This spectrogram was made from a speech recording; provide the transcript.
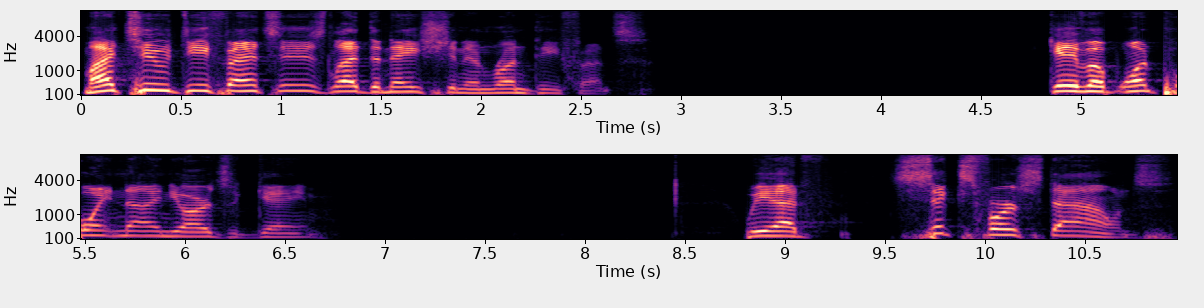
My two defenses led the nation in run defense. Gave up 1.9 yards a game. We had six first downs.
